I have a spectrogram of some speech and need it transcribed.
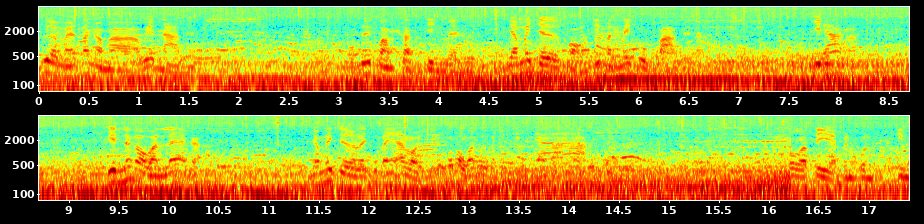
เชื่อไหมตั้งแต่มาเวียดนามเนี่ย ด้วยความสัตย์จริงเลยยังไม่เจอของที่มันไม่ถูกปากเลยนะกินกินตั้งแต่วันแรกอะ่ะ ยังไม่เจออะไรที่ไม่อร่อยเลยเขาบอกว่าเออมันกินยากปกติอะเป็นคนกิน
